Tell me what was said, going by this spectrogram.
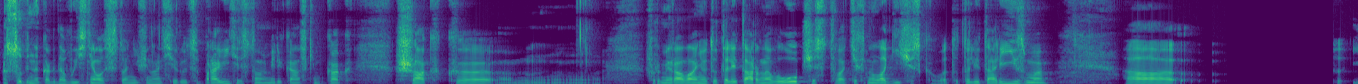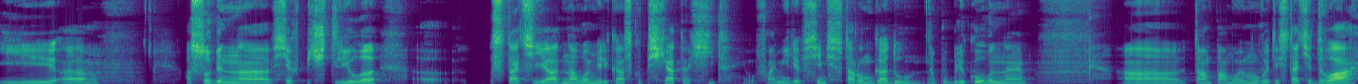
особенно когда выяснялось, что они финансируются правительством американским, как шаг к формированию тоталитарного общества, технологического тоталитаризма. И э, особенно всех впечатлила э, статья одного американского психиатра, Хит, его фамилия, в 1972 году опубликованная. Э, там, по-моему, в этой статье два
